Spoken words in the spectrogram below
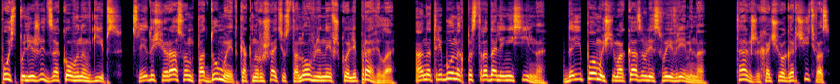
Пусть полежит закованным в гипс. В следующий раз он подумает, как нарушать установленные в школе правила. А на трибунах пострадали не сильно. Да и помощь им оказывали своевременно. Также хочу огорчить вас,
